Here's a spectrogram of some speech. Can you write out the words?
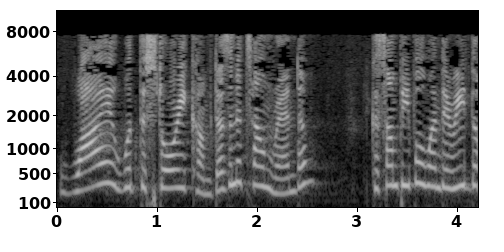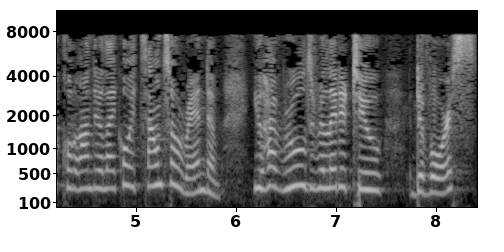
Why would the story come? Doesn't it sound random? Because some people, when they read the Quran, they're like, oh, it sounds so random. You have rules related to divorce,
